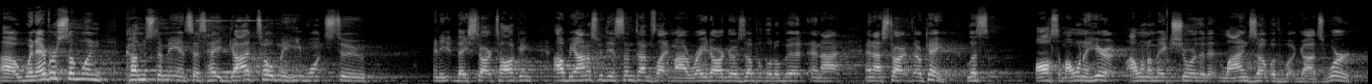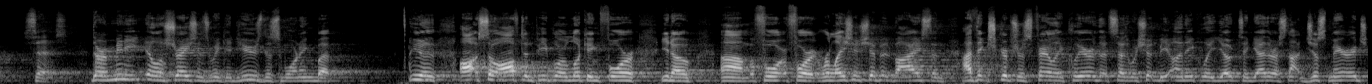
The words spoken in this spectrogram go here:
uh, whenever someone comes to me and says hey god told me he wants to and he, they start talking i'll be honest with you sometimes like my radar goes up a little bit and i and i start okay let's awesome i want to hear it. I want to make sure that it lines up with what god's word says. There are many illustrations we could use this morning, but you know, so often people are looking for, you know, um, for, for relationship advice. And I think scripture is fairly clear that says we shouldn't be unequally yoked together. It's not just marriage,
